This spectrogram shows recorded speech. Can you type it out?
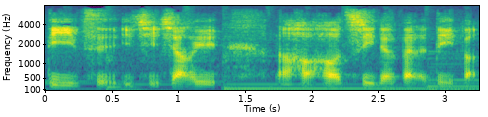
第一次一起相遇，然后好好吃一顿饭的地方。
